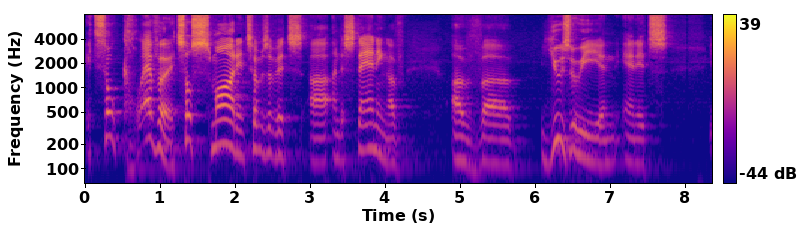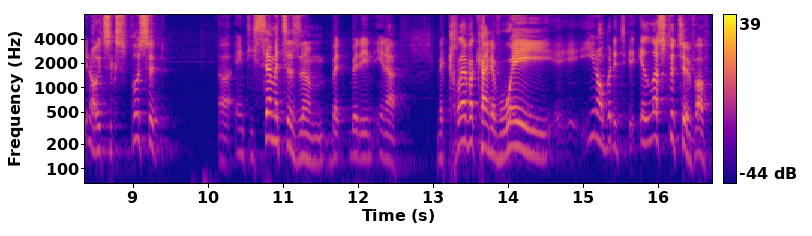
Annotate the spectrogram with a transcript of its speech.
it's so clever. It's so smart in terms of its uh, understanding of of uh, usury and and its you know its explicit uh, anti-Semitism, but but in in a in a clever kind of way, you know, but it's illustrative of,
